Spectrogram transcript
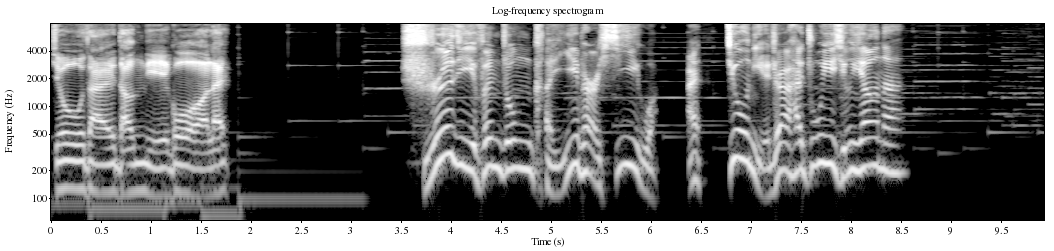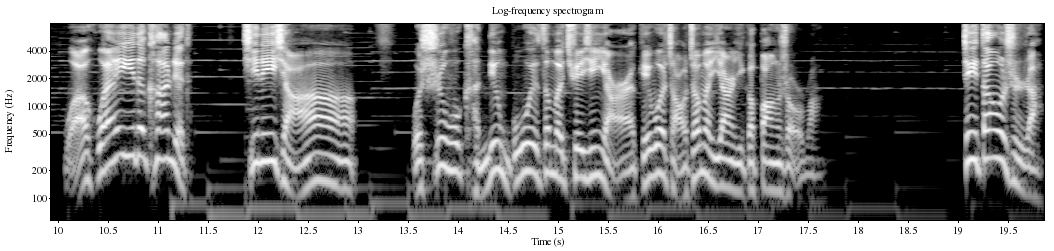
就在等你过来。”十几分钟啃一片西瓜，哎，就你这还注意形象呢？我怀疑的看着他，心里想：我师傅肯定不会这么缺心眼儿，给我找这么样一个帮手吧？这道士啊，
